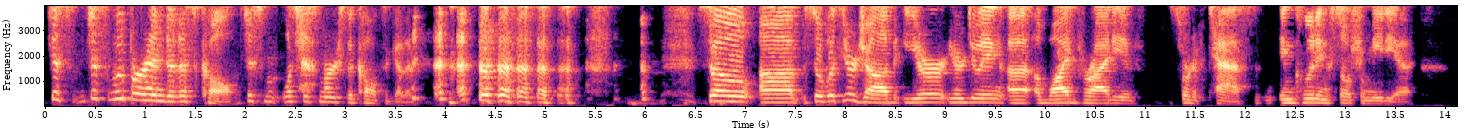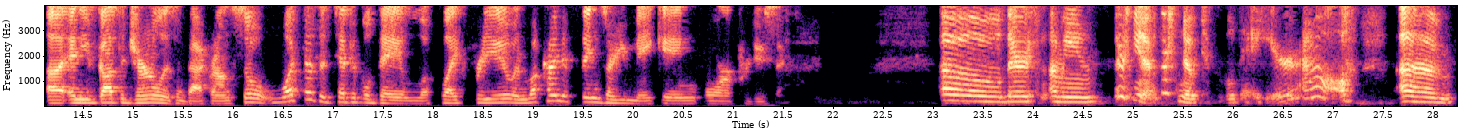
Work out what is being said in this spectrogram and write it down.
Just just loop her into this call. Just let's just merge the call together. so uh, so with your job, you're you're doing a, a wide variety of sort of tasks, including social media. Uh, and you've got the journalism background. So, what does a typical day look like for you, and what kind of things are you making or producing? Oh, there's, I mean, there's, you know, there's no typical day here at all. Um,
